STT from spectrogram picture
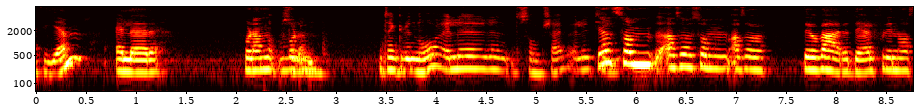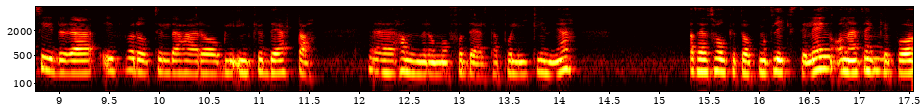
et hjem? Eller hvordan, hvordan Tenker du nå, eller som skeiv? Ja, som, altså, som altså, det å være del, fordi nå sier dere i forhold til det her å bli inkludert, da, eh, handler om å få delta på lik linje. At jeg har tolket det opp mot likestilling. Og når jeg tenker mm. på,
